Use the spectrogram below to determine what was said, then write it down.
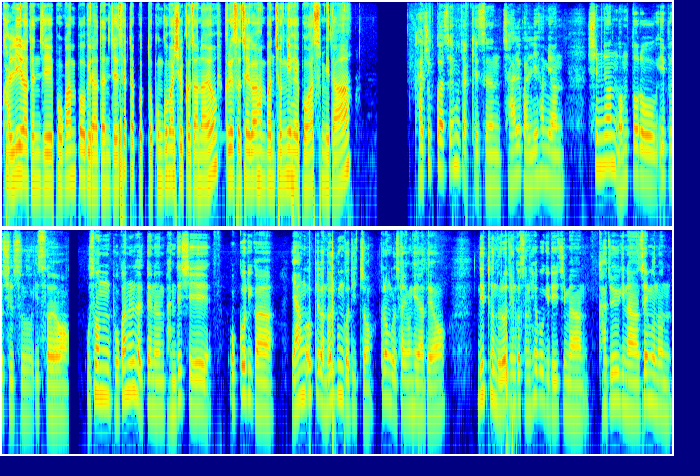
관리라든지 보관법이라든지 세탁법도 궁금하실 거잖아요. 그래서 제가 한번 정리해 보았습니다. 가죽과 세무 자켓은 잘 관리하면 10년 넘도록 입으실 수 있어요. 우선 보관을 할 때는 반드시 옷걸이가 양 어깨가 넓은 것 있죠. 그런 걸 사용해야 돼요. 니트 늘어진 것은 회복이 되지만 가죽이나 세무는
